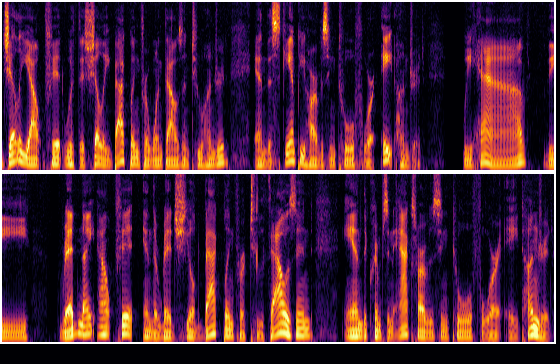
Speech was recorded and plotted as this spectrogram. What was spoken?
jelly outfit with the shelly backbling for 1200 and the scampy harvesting tool for 800 we have the Red Knight outfit and the Red Shield backbling for 2000 and the Crimson Axe harvesting tool for 800.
